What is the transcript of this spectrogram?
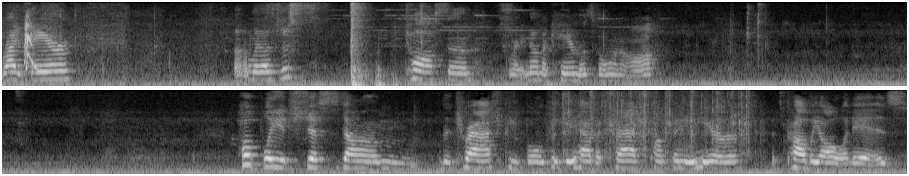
right there. I'm going to just toss them. Right now my camera's going off. Hopefully it's just um, the trash people because we have a trash company here. That's probably all it is.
